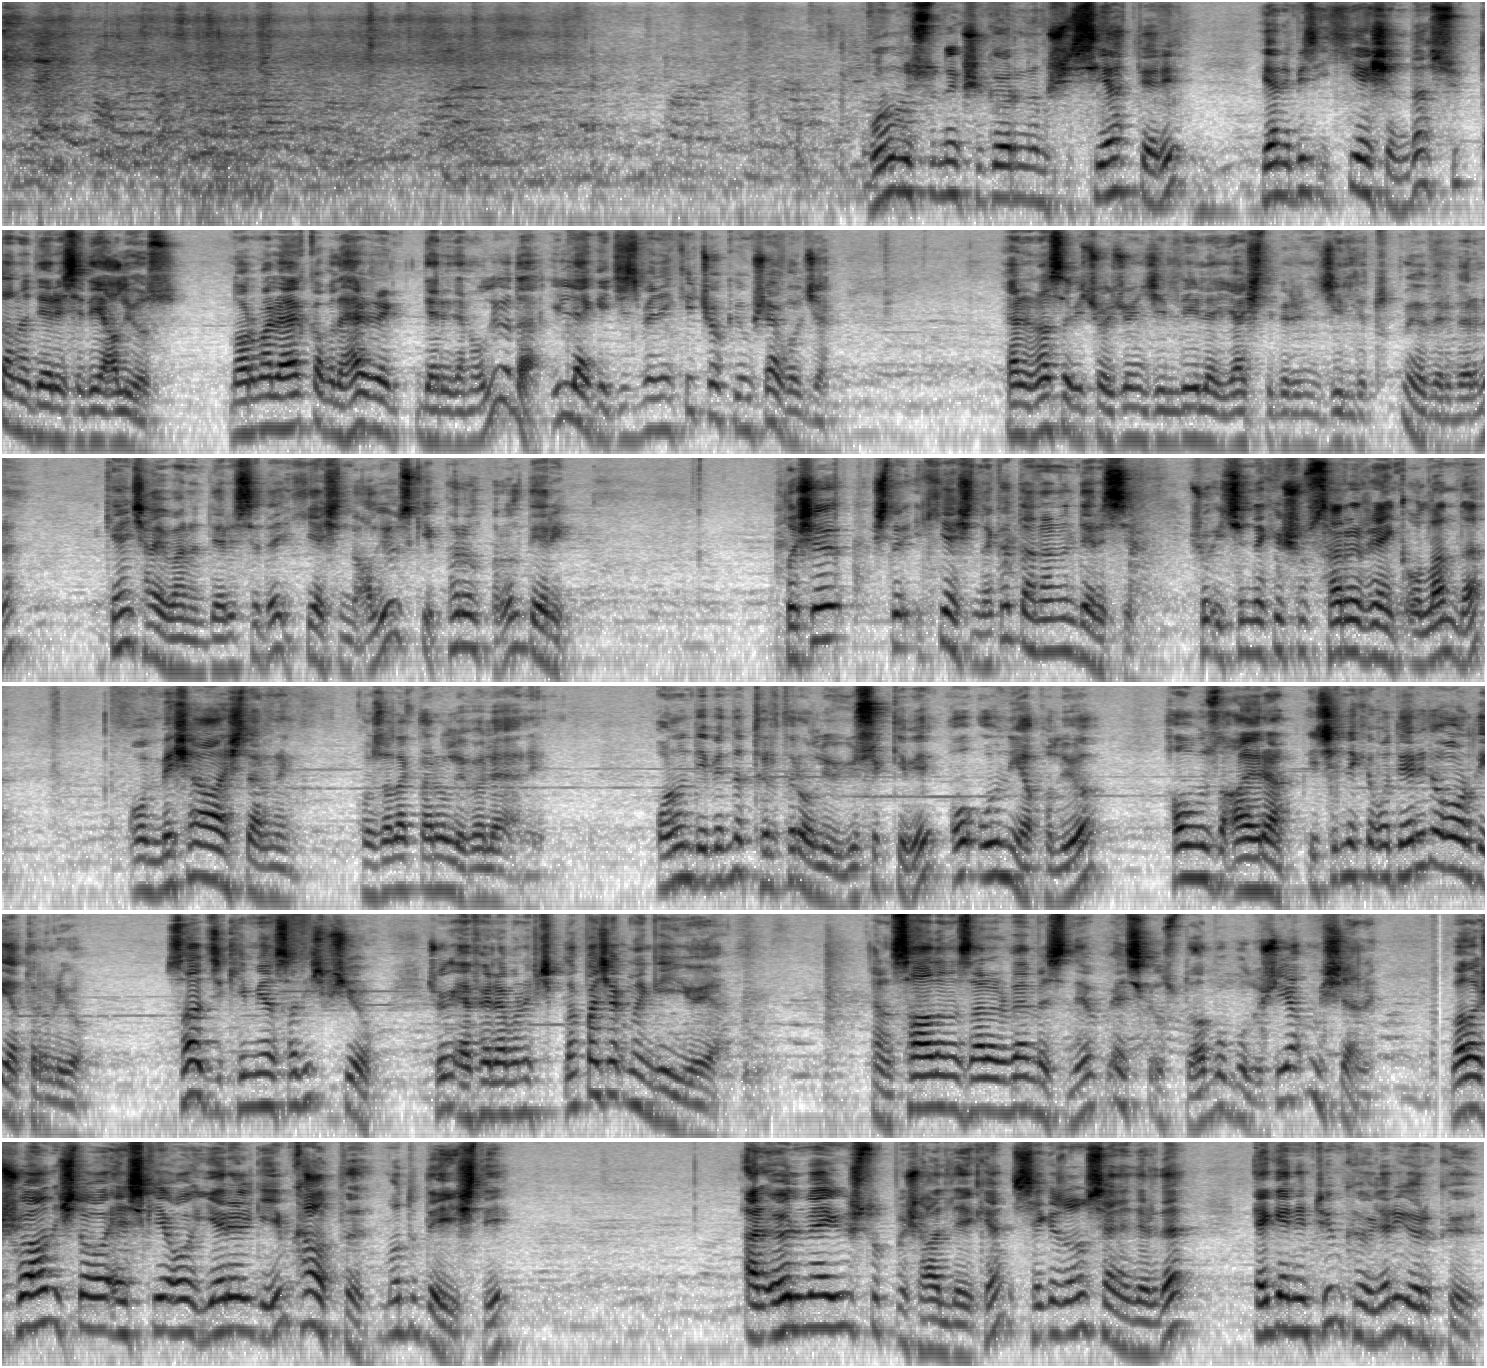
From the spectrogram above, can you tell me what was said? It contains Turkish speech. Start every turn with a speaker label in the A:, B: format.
A: 네.
B: Bunun üstündeki şu görünen şu siyah deri yani biz iki yaşında süt tanı derisi diye alıyoruz. Normal ayakkabıda her renk deriden oluyor da illa ki cizmeninki çok yumuşak olacak. Yani nasıl bir çocuğun cildiyle yaşlı birinin cildi tutmuyor birbirine. Genç hayvanın derisi de iki yaşında alıyoruz ki pırıl pırıl deri. Dışı işte iki yaşındaki dananın derisi. Şu içindeki şu sarı renk olan da o meşe ağaçlarının kozalakları oluyor böyle yani. Onun dibinde tırtır oluyor yüzük gibi. O un yapılıyor. Havuzda ayran. İçindeki o deri de orada yatırılıyor. Sadece kimyasal hiçbir şey yok. Çünkü Efeler bunu çıplak bacakla giyiyor ya. Yani sağlığına zarar vermesin diye eski usta bu buluşu yapmış yani. Valla şu an işte o eski o yerel giyim kalktı. Modu değişti. Yani ölmeye yüz tutmuş haldeyken 8-10 senedir de Ege'nin tüm köyleri Yörük köyü.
